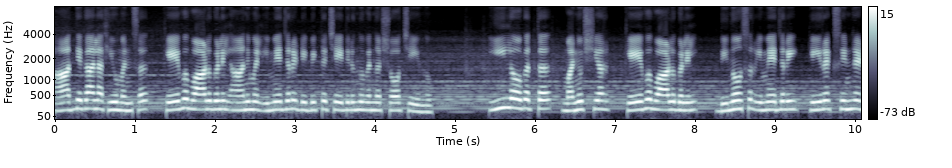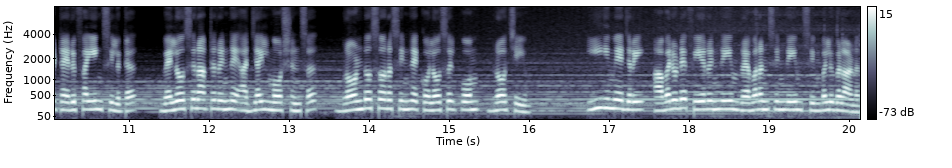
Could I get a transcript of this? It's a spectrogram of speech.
ആദ്യകാല ഹ്യൂമൻസ് കേവ് വാളുകളിൽ ആനിമൽ ഇമേജറി ഡിബിക്ട് ചെയ്തിരുന്നുവെന്ന് ഷോ ചെയ്യുന്നു. ഈ ലോകത്ത് മനുഷ്യർ കേവ് വാളുകളിൽ ദിനോസർ ഇമേജറി ടീറെക്സിന്റെ ടെറിഫയിങ് സിലിട്ട് വെലോസിറാപ്റ്ററിന്റെ അജൈൽ മോഷൻസ് ബ്രോണ്ടോസോറസിന്റെ കൊലോസൽ പോം ഡ്രോ ചെയ്യും. ഈ ഇമേജറി അവരുടെ ഫിയറിന്റെയും റെവറൻസിന്റെയും സിംബലുകളാണ്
